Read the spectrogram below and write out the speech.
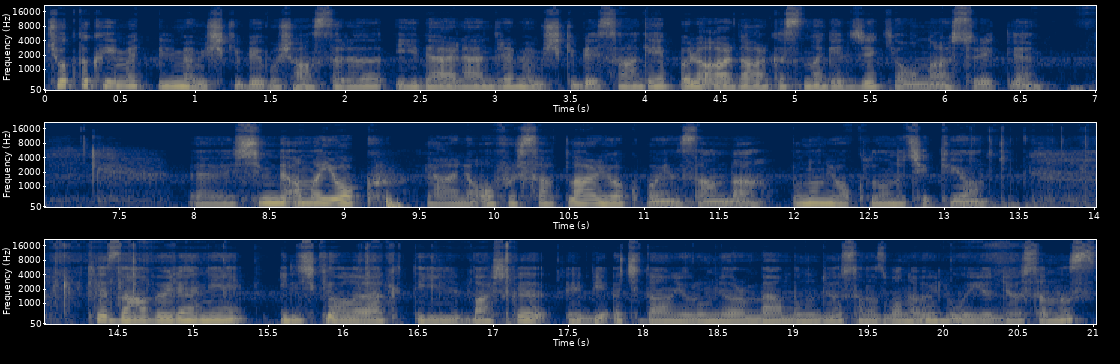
Çok da kıymet bilmemiş gibi, bu şansları iyi değerlendirememiş gibi. Sanki hep böyle ardı arkasına gelecek ya onlar sürekli. Şimdi ama yok. Yani o fırsatlar yok bu insanda. Bunun yokluğunu çekiyor. Keza böyle hani ilişki olarak değil başka e, bir açıdan yorumluyorum ben bunu diyorsanız bana öyle uyuyor diyorsanız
